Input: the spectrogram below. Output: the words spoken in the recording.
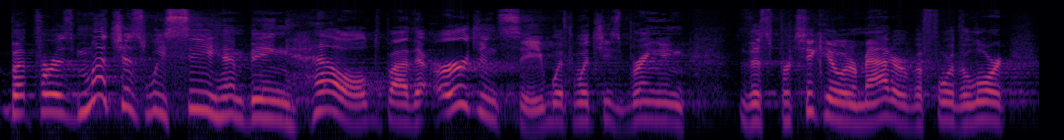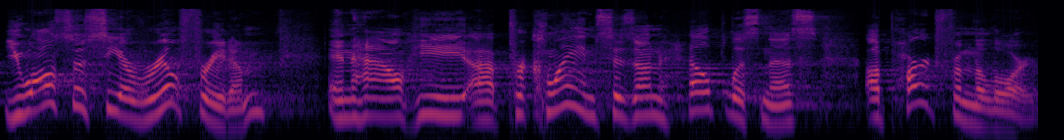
But for as much as we see him being held by the urgency with which he's bringing this particular matter before the Lord, you also see a real freedom in how he uh, proclaims his own helplessness apart from the Lord.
